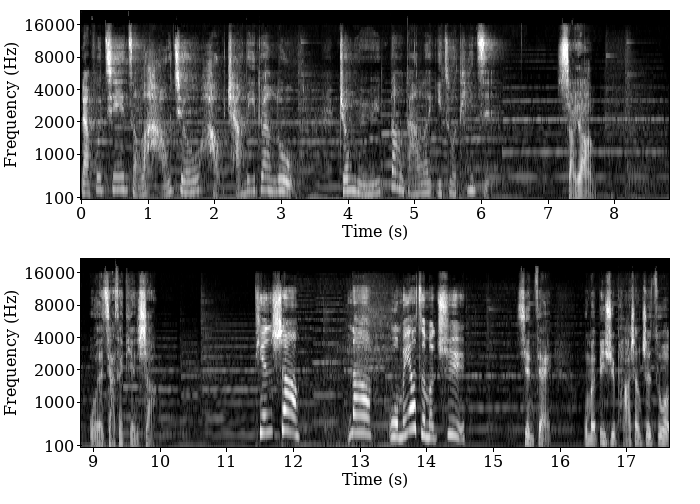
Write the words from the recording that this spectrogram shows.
两夫妻走了好久好长的一段路，终于到达了一座梯子。沙样，我的家在天上。天上？那我们要怎么去？现在我们必须爬上这座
